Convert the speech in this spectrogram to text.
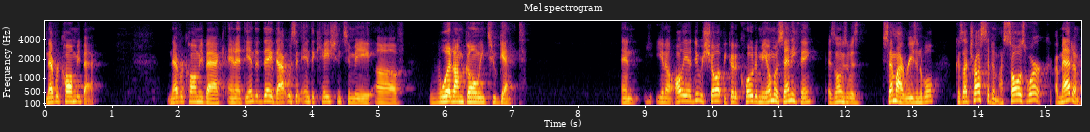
Never called me back never called me back. And at the end of the day, that was an indication to me of what I'm going to get. And you know, all he had to do was show up. He could have quoted me almost anything as long as it was semi reasonable because I trusted him. I saw his work. I met him.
